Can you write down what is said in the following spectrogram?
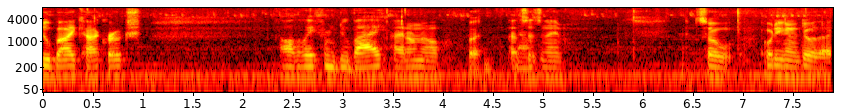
Dubai cockroach. All the way from Dubai. I don't know, but that's No. his name. So, what are you gonna do with that?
